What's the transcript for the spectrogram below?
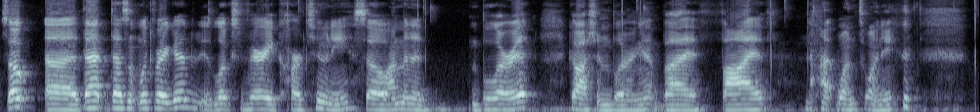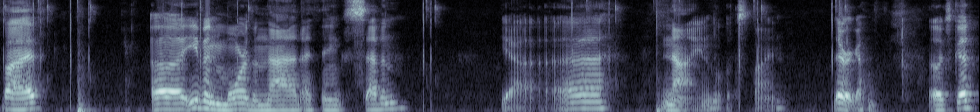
So uh, that doesn't look very good. It looks very cartoony. So I'm going to blur it. Gosh, I'm blurring it by 5, not 120. 5. Uh, even more than that, I think. 7. Yeah, uh, 9 looks fine. There we go. That looks good.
